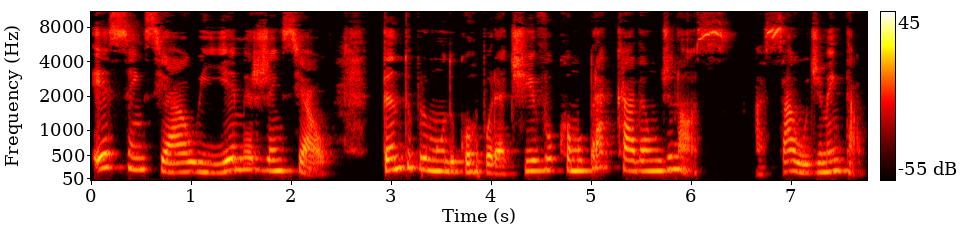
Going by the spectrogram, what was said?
essencial e emergencial, tanto para o mundo corporativo como para cada um de nós, a saúde mental.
